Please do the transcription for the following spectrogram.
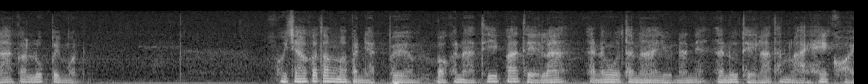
ระก็ลุกไปหมดพระเจ้าก็ต้องมาบัญญัติเพิ่ม บอกขณะที่พระเถระอนุโมทนาอยู่นั้นเนี่ยอนุเถระทั้งหลายให้คอย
